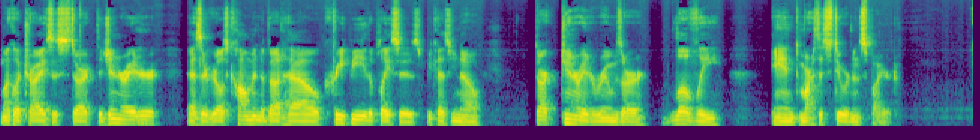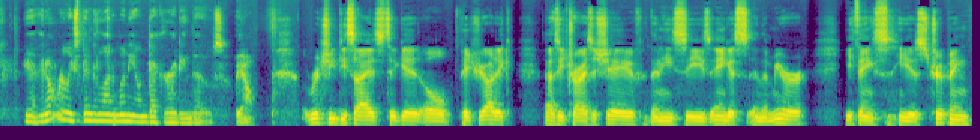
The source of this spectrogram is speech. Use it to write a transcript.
Michael tries to start the generator as their girls comment about how creepy the place is because, you know, dark generator rooms are lovely and Martha Stewart inspired. Yeah, they don't really spend a lot of money on decorating those. Yeah. Richie decides to get all patriotic as he tries to shave. Then he sees Angus in the mirror. He thinks he is tripping.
